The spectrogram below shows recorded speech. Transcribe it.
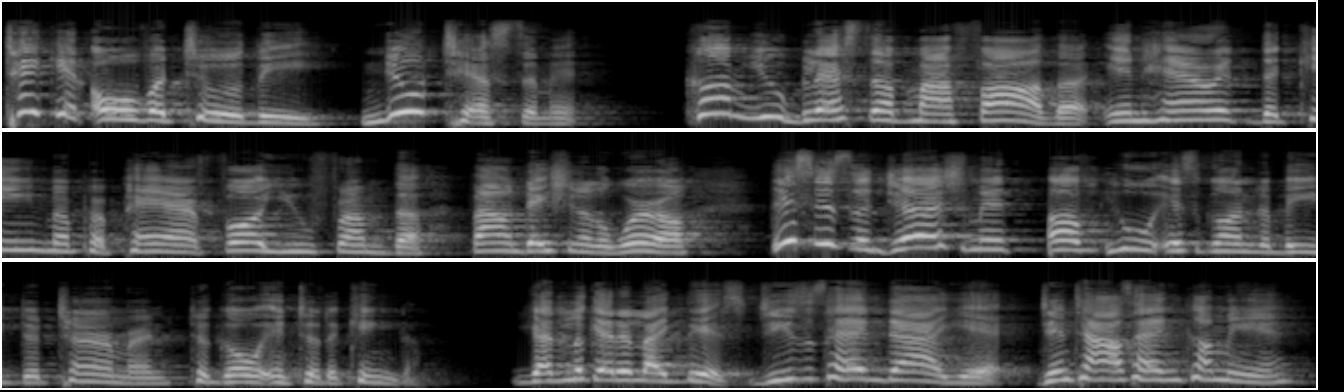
Take it over to the New Testament. Come, you blessed of my father, inherit the kingdom prepared for you from the foundation of the world. This is the judgment of who is going to be determined to go into the kingdom. You got to look at it like this. Jesus hadn't died yet. Gentiles hadn't come in.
